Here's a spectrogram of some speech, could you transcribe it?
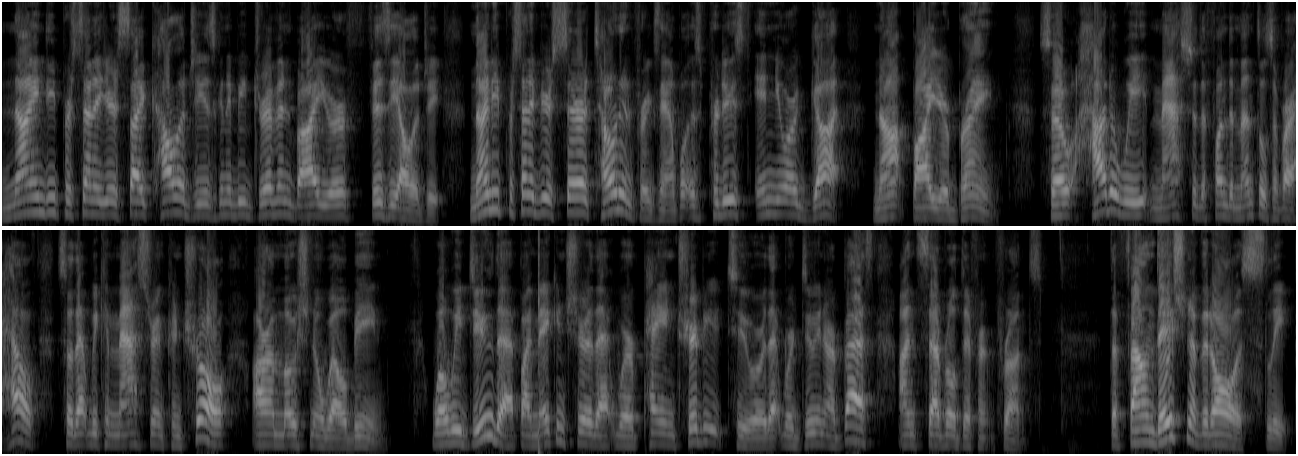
90% of your psychology is going to be driven by your physiology. 90% of your serotonin, for example, is produced in your gut, not by your brain. So, how do we master the fundamentals of our health so that we can master and control our emotional well being? Well, we do that by making sure that we're paying tribute to or that we're doing our best on several different fronts. The foundation of it all is sleep.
